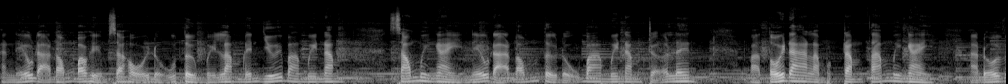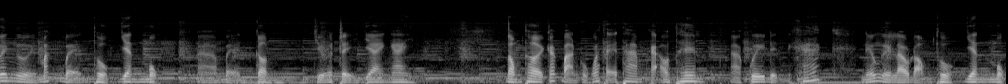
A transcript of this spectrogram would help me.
à, nếu đã đóng bảo hiểm xã hội đủ từ 15 đến dưới 30 năm 60 ngày nếu đã đóng từ đủ 30 năm trở lên và tối đa là 180 ngày à, đối với người mắc bệnh thuộc danh mục à, bệnh cần chữa trị dài ngày. Đồng thời các bạn cũng có thể tham khảo thêm à, quy định khác nếu người lao động thuộc danh mục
